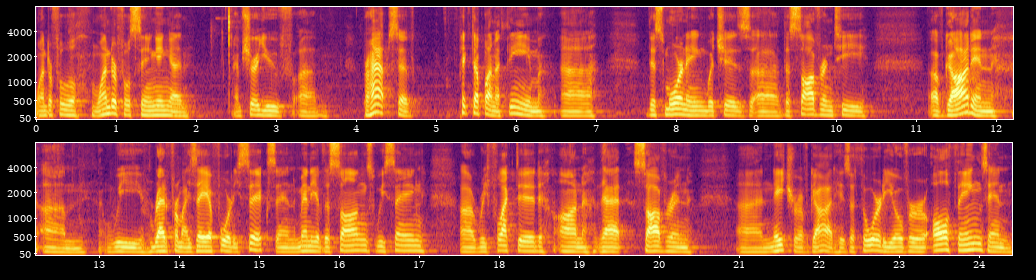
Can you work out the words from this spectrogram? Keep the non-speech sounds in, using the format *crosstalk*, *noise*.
Wonderful, wonderful singing. I'm, I'm sure you've um, perhaps have picked up on a theme uh, this morning, which is uh, the sovereignty of God. And um, we read from Isaiah 46, and many of the songs we sang uh, reflected on that sovereign uh, nature of God, His authority over all things, and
